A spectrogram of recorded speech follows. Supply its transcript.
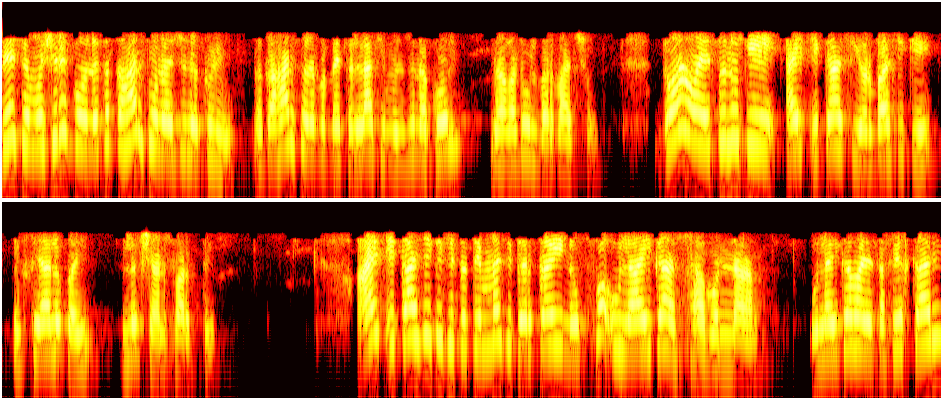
دی چې مشرک و نو ځکه هر څونه حجونه کړي ځکه هر څونه په بیت الله کې منځونه کول نو هغه ټول برباد شو دوا آیتونو کې آیت 81 او 82 کې خیال کوي لږ شان فرق دی آیت 81 کې چې تتمه ذکر کوي نو فاولائک اصحاب النار اولائک باندې تفیخ کاری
